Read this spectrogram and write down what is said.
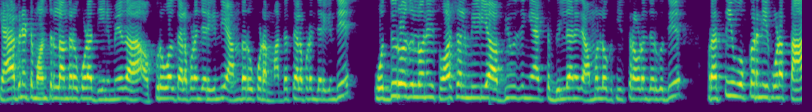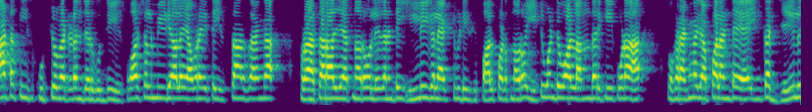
కేబినెట్ మంత్రులందరూ కూడా దీని మీద అప్రూవల్ తెలపడం జరిగింది. అందరూ కూడా మద్దతు తెలపడం జరిగింది. కొద్ది రోజుల్లోనే social media abusing act bill అనేది అమల్లోకి తీసుకురావడం జరుగుతుంది ప్రతి ఒక్కరిని కూడా తాట తీసి కూర్చోబెట్టడం జరుగుద్ది. సోషల్ మీడియాలో ఎవరైతే ఇష్టానుసారంగా ప్రచారాలు చేస్తున్నారో లేదంటే ఇల్లీగల్ యాక్టివిటీస్కి పాల్పడుతున్నారో ఇటువంటి వాళ్ళందరికీ కూడా ఒక రకంగా చెప్పాలంటే ఇంకా జైలు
